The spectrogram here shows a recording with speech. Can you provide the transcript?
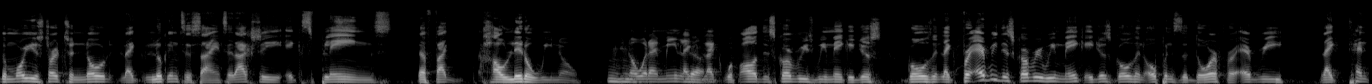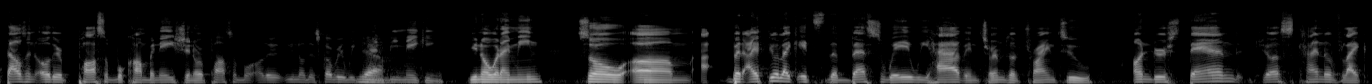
the more you start to know like look into science, it actually explains the fact how little we know. You know what I mean? Like Mm-hmm. Yeah. like with all discoveries we make, it just goes and like for every discovery we make, it just goes and opens the door for every like ten thousand other possible combination or possible other you know discovery we Yeah. can be making. You know what I mean? So um, I- but I feel like it's the best way we have in terms of trying to understand just kind of like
